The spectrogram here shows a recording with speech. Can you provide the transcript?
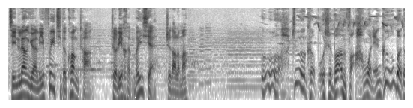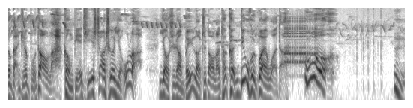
尽量远离废弃的矿场，这里很危险，知道了吗？哦，这可不是办法，我连胳膊都感觉不到了，更别提刹车油了。要是让贝拉知道了，他肯定会怪我的。哦，嗯。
